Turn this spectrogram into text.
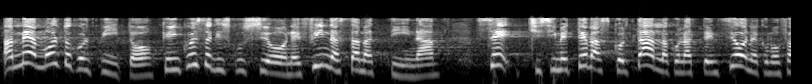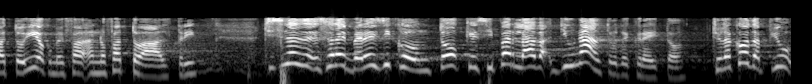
a me ha molto colpito che in questa discussione, fin da stamattina, se ci si metteva a ascoltarla con attenzione, come ho fatto io, come fa hanno fatto altri, ci si sarebbe resi conto che si parlava di un altro decreto. Cioè la cosa più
